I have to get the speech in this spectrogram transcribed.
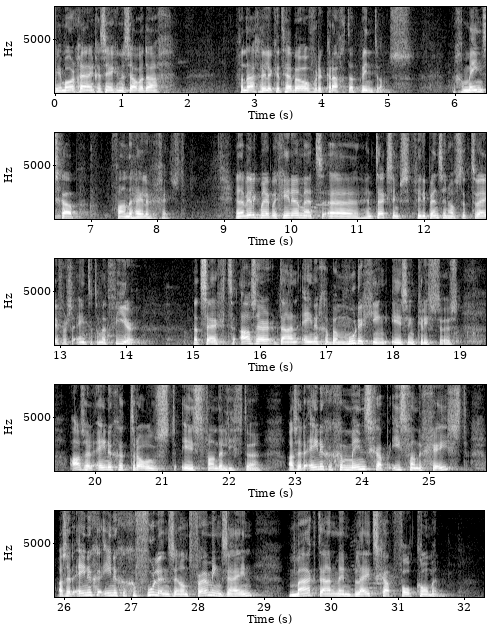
Goedemorgen en gezegende Sabbatdag. Vandaag wil ik het hebben over de kracht dat bindt ons. De gemeenschap van de Heilige Geest. En dan wil ik mee beginnen met uh, een tekst in Filippenzen hoofdstuk 2 vers 1 tot en met 4. Dat zegt, als er dan enige bemoediging is in Christus, als er enige troost is van de liefde, als er enige gemeenschap is van de geest, als er enige, enige gevoelens en ontferming zijn, maak dan mijn blijdschap volkomen.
